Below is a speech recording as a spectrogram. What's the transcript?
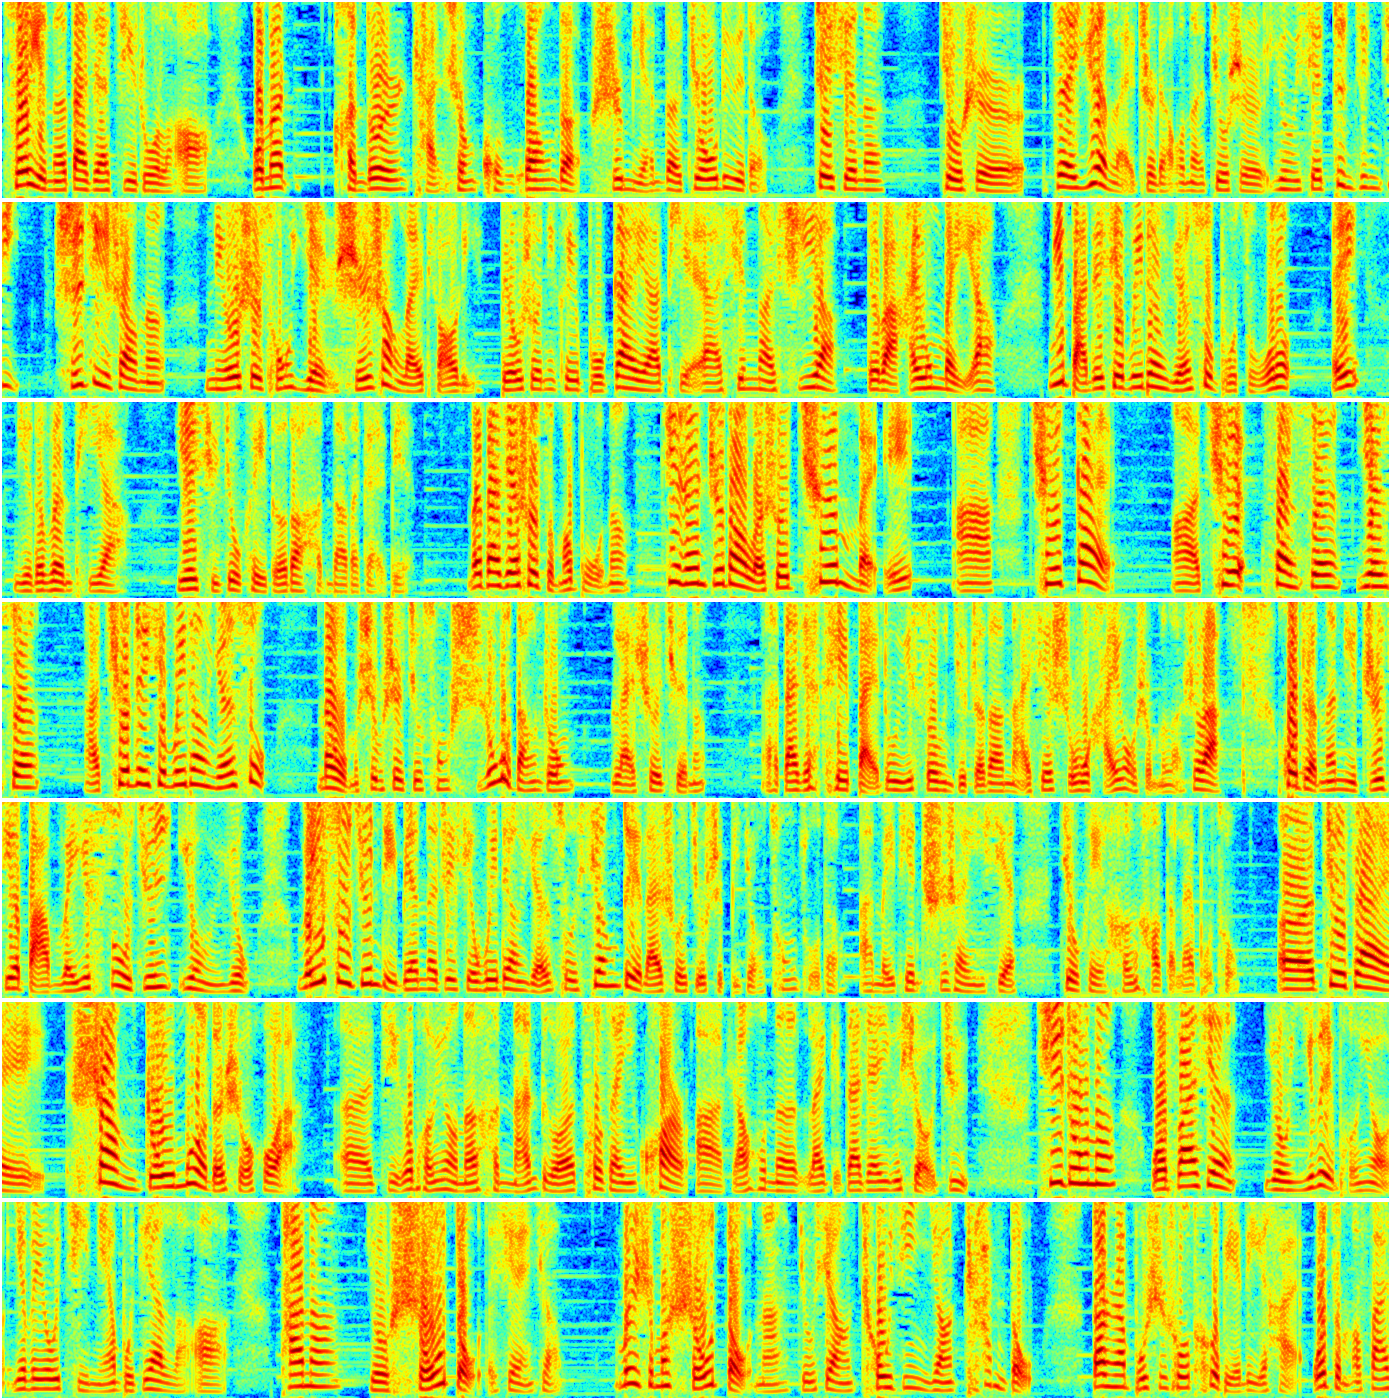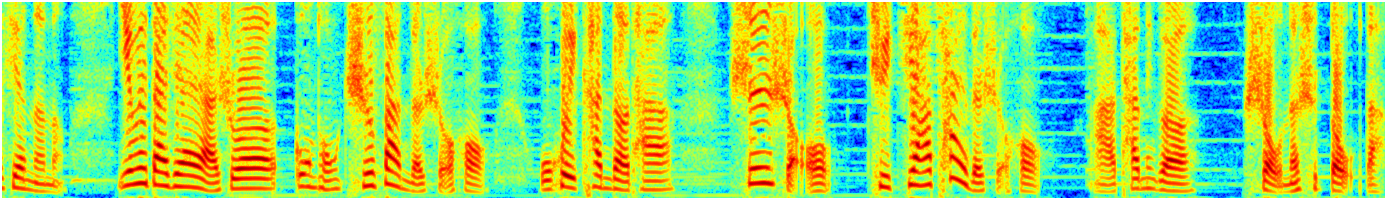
所以呢，大家记住了啊，我们很多人产生恐慌的、失眠的、焦虑的这些呢，就是在院来治疗呢，就是用一些镇静剂。实际上呢，你又是从饮食上来调理，比如说你可以补钙呀、铁呀、锌呐、硒呀，对吧？还有镁呀。你把这些微量元素补足了，哎，你的问题呀，也许就可以得到很大的改变。那大家说怎么补呢？既然知道了说缺镁啊、缺钙啊、缺泛酸、烟酸啊、缺这些微量元素，那我们是不是就从食物当中来摄取呢？啊，大家可以百度一搜，你就知道哪些食物含有什么了，是吧？或者呢，你直接把维素菌用一用，维素菌里边的这些微量元素相对来说就是比较充足的啊，每天吃上一些就可以很好的来补充。呃，就在上周末的时候啊，呃，几个朋友呢很难得凑在一块儿啊，然后呢来给大家一个小聚，其中呢我发现。有一位朋友，因为有几年不见了啊，他呢有手抖的现象。为什么手抖呢？就像抽筋一样颤抖。当然不是说特别厉害。我怎么发现的呢？因为大家呀说共同吃饭的时候，我会看到他伸手去夹菜的时候啊，他那个手呢是抖的，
